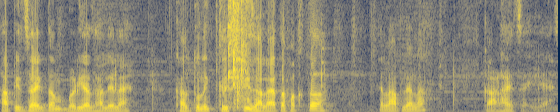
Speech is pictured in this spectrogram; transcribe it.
हा पिझ्झा एकदम बढिया झालेला आहे. खालतून एक क्रिस्पी झाला आहे आता फक्त याला आपल्याला काढायचं आहे गॅस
